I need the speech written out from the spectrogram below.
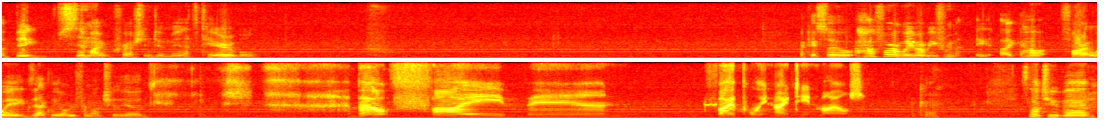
a big semi crashed into him. Man, that's terrible. Okay, so how far away are we from, like, how far away exactly are we from Mount Chiliad? About five and five point nineteen miles. Okay. It's not too bad.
